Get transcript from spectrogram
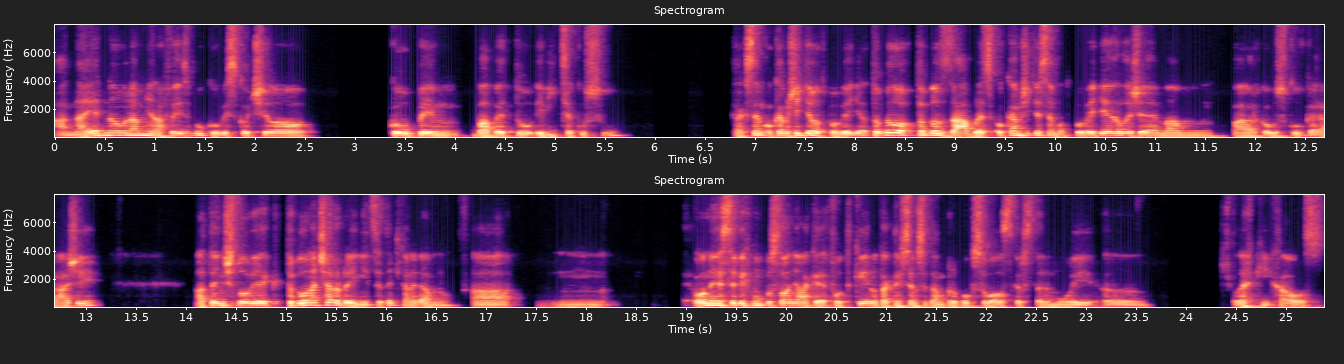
A najednou na mě na Facebooku vyskočilo, koupím babetu i více kusů tak jsem okamžitě odpověděl. To, bylo, to byl záblesk. Okamžitě jsem odpověděl, že mám pár kousků v garáži a ten člověk, to bylo na čarodejnice, teďka nedávno. A mm, on, jestli bych mu poslal nějaké fotky, no tak než jsem se tam proboxoval skrz ten můj uh, lehký chaos,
